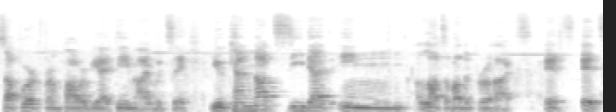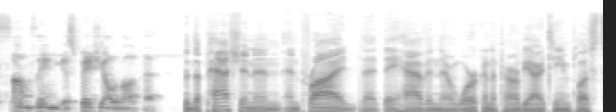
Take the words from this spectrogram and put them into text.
support from Power BI team, I would say. You cannot see that in lots of other products. It's it's something special about that. The passion and, and pride that they have in their work on the Power BI team, plus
